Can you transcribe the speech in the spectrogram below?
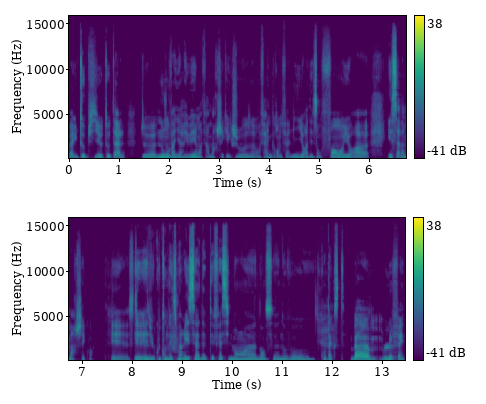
bah, utopie totale, de nous on va y arriver, on va faire marcher quelque chose, Mhm. on va faire une grande famille, il y aura des enfants, il y aura et ça va marcher quoi. Et, et, du coup, ton ex-mari s'est adapté facilement dans ce nouveau contexte? Bah, Le fait,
